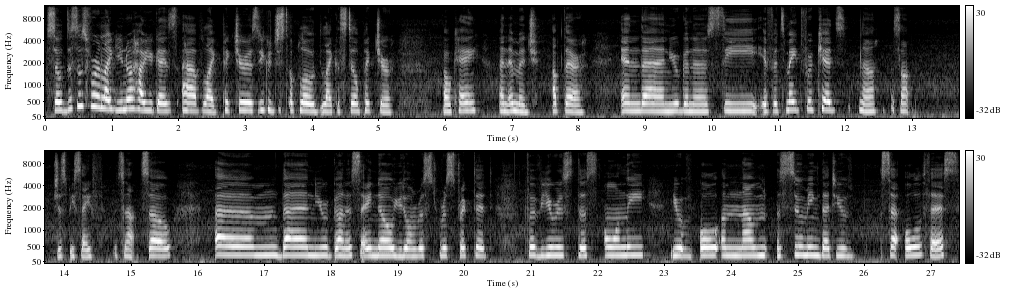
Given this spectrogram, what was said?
So this is for like you know how you guys have like pictures? You could just upload like a still picture okay? An image up there. And then you're gonna see if it's made for kids. No it's not just be safe. It's not. So um, then you're gonna say no you don't rest restrict it. For viewers this only you've all I'm now assuming that you've set all of this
